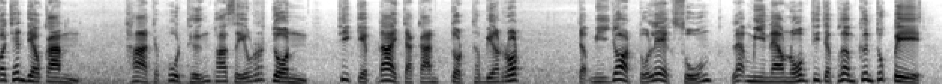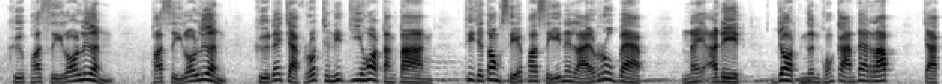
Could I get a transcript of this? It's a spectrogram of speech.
ก็เช่นเดียวกัน ถ้าจะพูดถึงภาษีรถยนต์ที่เก็บได้จากการจดทะเบียนรถ จะมียอดตัวเลขสูง และมีแนวโน้มที่จะเพิ่มขึ้นทุกปี คือภาษีล้อเลื่อน ภาษีล้อเลื่อน คือได้จากรถชนิดยี่ห้อต่างๆ ที่จะต้องเสียภาษีในหลายรูปแบบ ในอดีตยอดเงินของการได้รับ จาก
